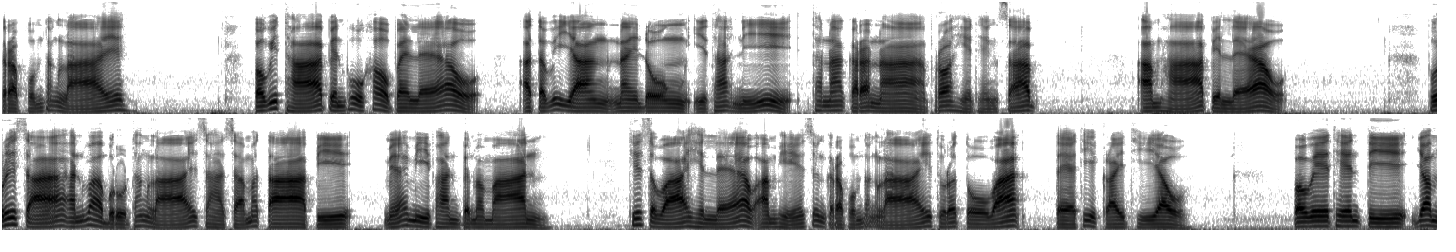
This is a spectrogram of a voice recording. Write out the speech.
กระผมทั้งหลาย ปวิถาเป็นผู้เข้าไปแล้ว อัตวิยังในดงอิทะนี้ ธนากรณา เพราะเหตุแห่งทรัพย์อัมหาเป็นแล้วปุริสาอันว่าบุรุษทั้งหลายสหสามตาปี แม้มีพันเป็นประมาณ ที่สวายเห็นแล้วอัมเหซึ่งกระผมทั้งหลาย ทุรโตวะ แต่ที่ไกลเทียวปเวเทนติย่อม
